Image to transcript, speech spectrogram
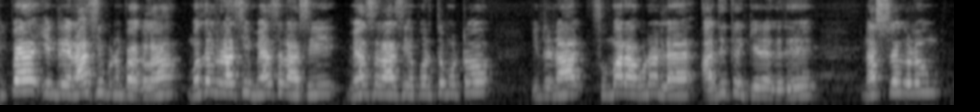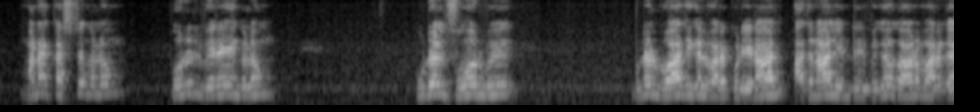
இப்போ இன்றைய ராசி பண்ணி பார்க்கலாம். முதல் ராசி மேச ராசி. மேச ராசியை பொறுத்த மட்டும் இன்று நாள் சுமாராக கூட இல்லை அதுக்கும் கீழே இருக்குது. நஷ்டங்களும் மன கஷ்டங்களும் பொருள் விரயங்களும் உடல் சோர்வு உடல் வாதிகள் வரக்கூடிய நாள். அதனால் இன்று மிக கவனமாக இருங்க.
